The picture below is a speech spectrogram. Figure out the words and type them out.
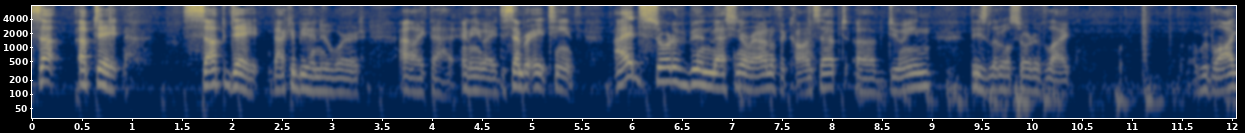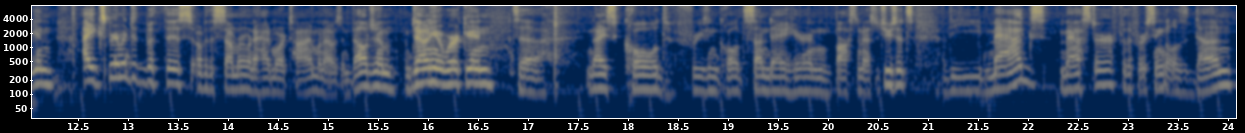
Sup, update. Sup date. That could be a new word. I like that. Anyway, December 18th. I had sort of been messing around with the concept of doing these little sort of like vlogging. I experimented with this over the summer when I had more time when I was in Belgium. I'm down here working. It's a nice cold, freezing cold Sunday here in Boston, Massachusetts. The Maastr Master for the first single is done.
